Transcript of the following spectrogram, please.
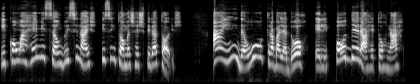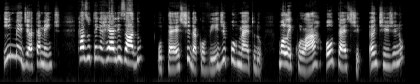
e com a remissão dos sinais e sintomas respiratórios. Ainda o trabalhador, ele poderá retornar imediatamente caso tenha realizado o teste da COVID por método molecular ou teste antígeno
